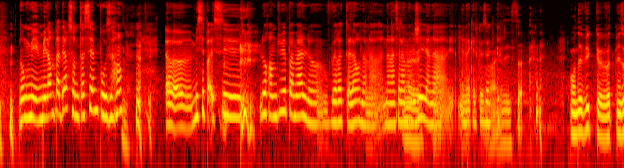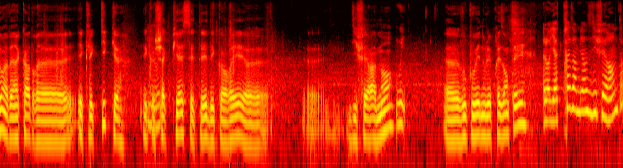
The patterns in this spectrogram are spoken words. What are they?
Donc mes, mes, lampadaires sont assez imposants. Euh, mais c'est pas, c'est, le rendu est pas mal. Vous verrez tout à l'heure dans la, dans la salle à manger, il y en a, il y en a quelques-uns. On a vu que votre maison avait un cadre euh, éclectique et que chaque pièce était décorée euh, différemment. Oui. vous pouvez nous les présenter? Alors il y a 13 ambiances différentes.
